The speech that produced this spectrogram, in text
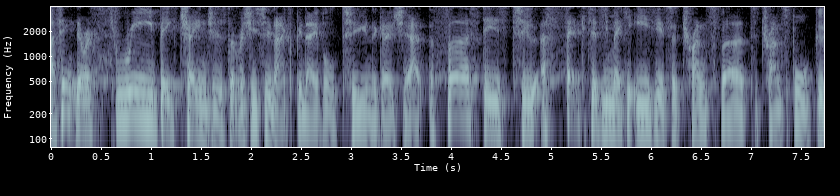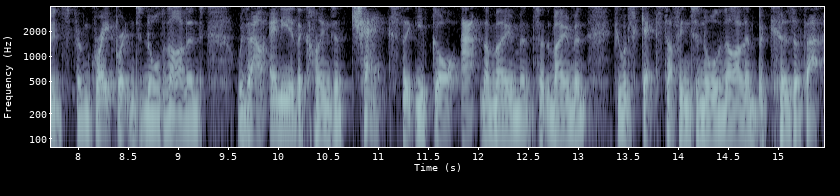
I think there are three big changes that Rishi Sunak's been able to negotiate. The first is to effectively make it easier to transfer, to transport goods from Great Britain to Northern Ireland without any of the kinds of checks that you've got at the moment. So at the moment, if you want to get stuff into Northern Ireland because of that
